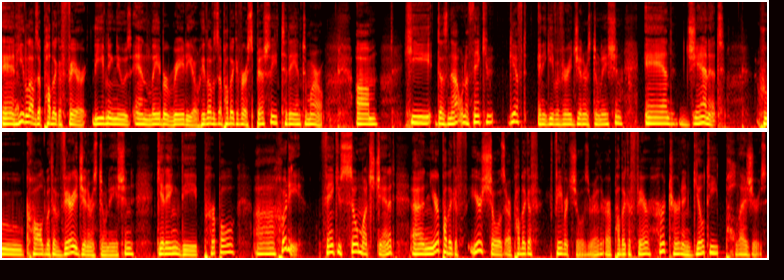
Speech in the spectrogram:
And he loves a public affair, the evening news, and labor radio. He loves a public affair, especially today and tomorrow. Um, he does not want a thank you gift, and he gave a very generous donation. And Janet, who called with a very generous donation, getting the purple uh, hoodie. Thank you so much, Janet. And your public, aff- your shows are public aff- favorite shows, rather, are public affair, her turn, and guilty pleasures.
